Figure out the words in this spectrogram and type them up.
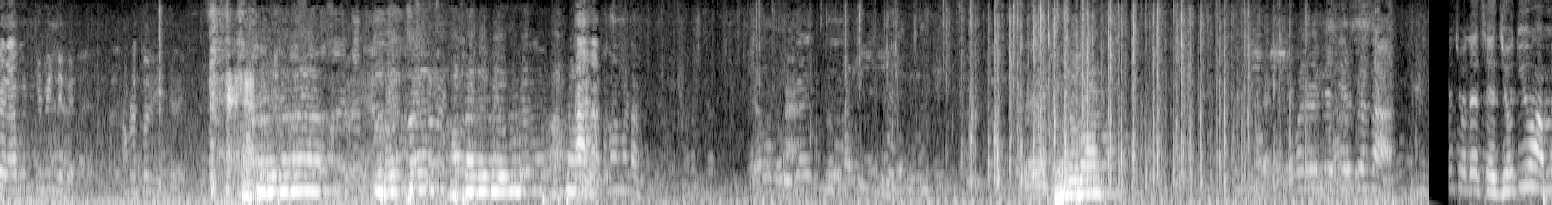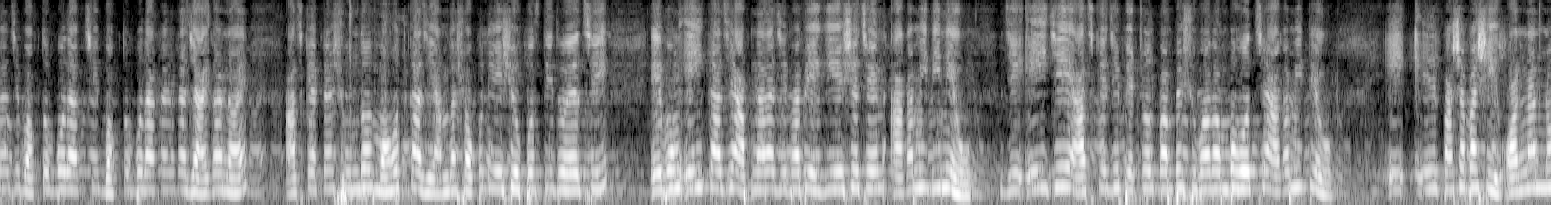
চলেছে। যদিও আমরা যে বক্তব্য রাখছি, বক্তব্য রাখার একটা জায়গা নয়, আজকে একটা সুন্দর মহৎ কাজে আমরা সকলে এসে উপস্থিত হয়েছি। এবং এই কাজে আপনারা যেভাবে এগিয়ে এসেছেন আগামী দিনেও, যে এই যে আজকে যে পেট্রোল পাম্পের শুভারম্ভ হচ্ছে আগামীতেও এর পাশাপাশি অন্যান্য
